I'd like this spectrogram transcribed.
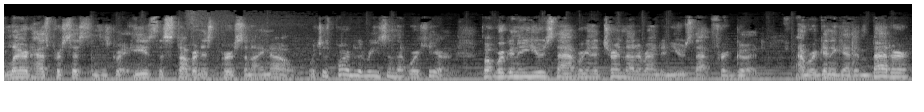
Laird has persistence is great. He is the stubbornest person I know, which is part of the reason that we're here. But we're going to use that, we're going to turn that around and use that for good. And we're going to get him better.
